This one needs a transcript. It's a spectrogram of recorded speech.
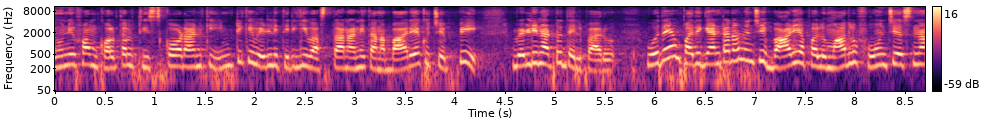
యూనిఫామ్ కొలతలు తీసుకోవడానికి ఇంటికి వెళ్ళి తిరిగి వస్తానని తన భార్యకు చెప్పి వెళ్ళినట్టు తెలిపారు. ఉదయం పది గంటల నుంచి భార్య పలుమార్లు ఫోన్ చేసినా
